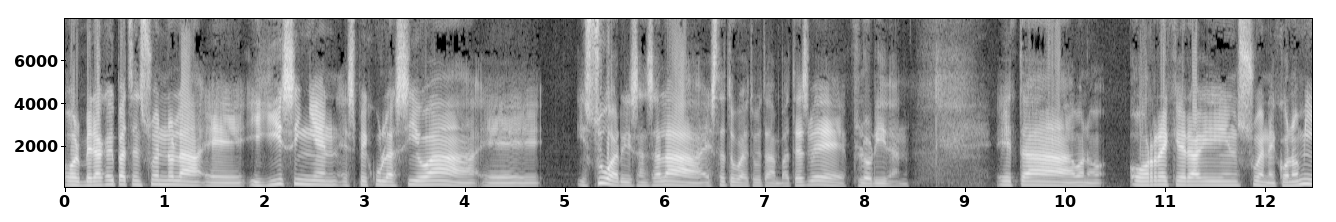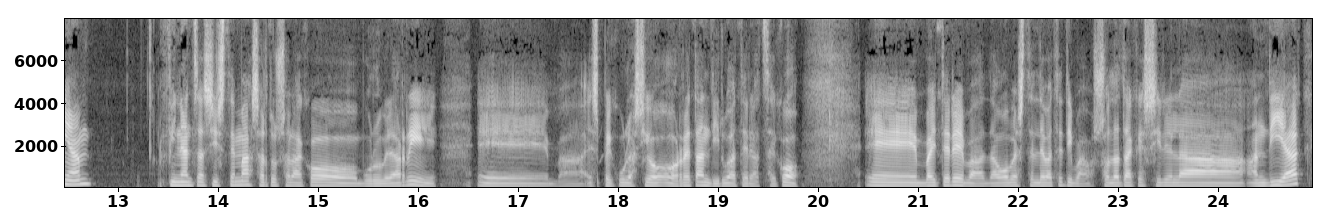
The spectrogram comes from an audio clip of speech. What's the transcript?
hor, berak aipatzen zuen nola e, igizinen espekulazioa e, izugarri izan zala estatu batuetan, batez be Floridan. Eta, bueno, horrek eragin zuen ekonomian, finantza sistema sartu zelako buru belarri e, ba, espekulazio horretan diru ateratzeko. E, baitere, ba, dago bestelde batetik, ba, soldatak ez zirela handiak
